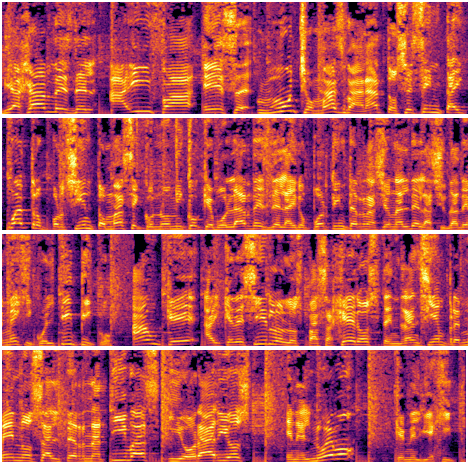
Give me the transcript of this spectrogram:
Viajar desde el AIFA es mucho más barato, 64% más económico que volar desde el Aeropuerto Internacional de la Ciudad de México, el típico. Aunque, hay que decirlo, los pasajeros tendrán siempre menos alternativas y horarios en el nuevo que en el viejito.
